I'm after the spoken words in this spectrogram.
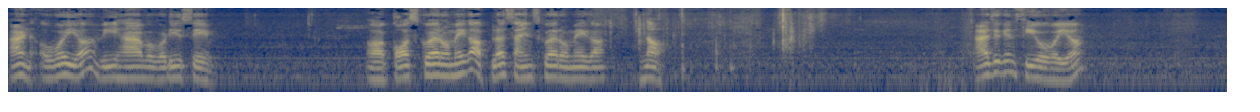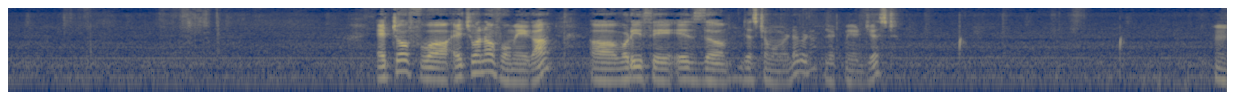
and over here we have uh, what do you say uh, cos square omega plus sine square omega. Now, as you can see over here, h of uh, h1 of omega, uh, what do you say is uh, just a moment, let me adjust. Hmm.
